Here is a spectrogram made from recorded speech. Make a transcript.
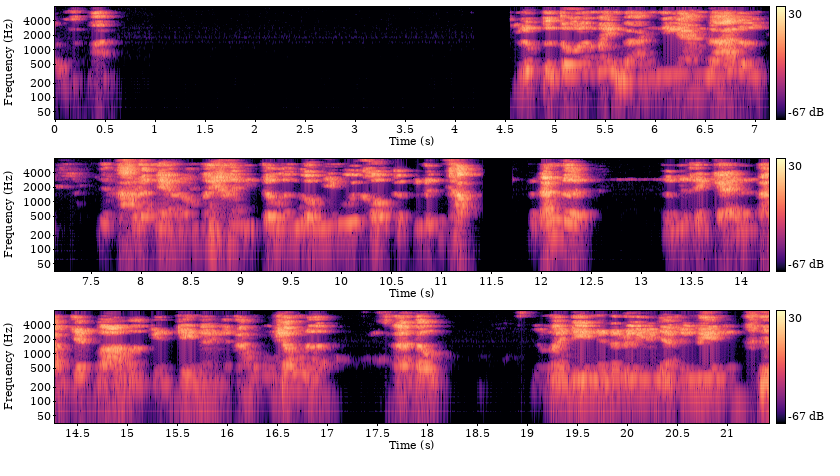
không thất bại lúc tôi tu mấy bạn đi ngang đá thôi. Tao đã nghèo rồi mày đi tu ăn cơm với muối khổ cực đứng khóc, nó đánh lên. Tôi nó thầy kệ nó, tao chết bỏ mà chuyện kỳ này là tao không muốn sống nữa. Là tu nhưng mày điên thì nó đưa vô nhà thương điên.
